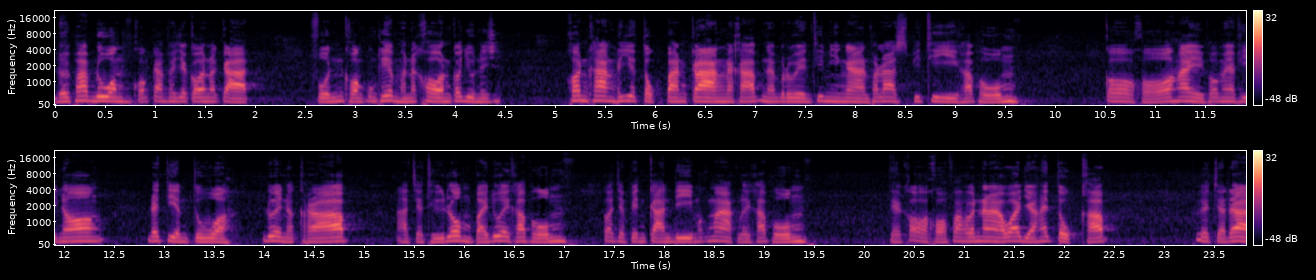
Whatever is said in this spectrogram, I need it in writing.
โดยภาพรวมของการพยากรณ์อากาศ ฝนของกรุงเทพมหานครก็อยู่ในค่อนข้างที่จะตกปานกลางนะครับ ในบริเวณที่มีงานพระราชพิธีครับผม ก็ขอให้พ่อแม่พี่น้องได้เตรียมตัวด้วยนะครับ อาจจะถือล่มไปด้วยครับผม ก็จะเป็นการดีมากๆเลยครับผม แต่ก็ขอภาวนาว่าอย่าให้ตกครับ เพื่อจะได้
